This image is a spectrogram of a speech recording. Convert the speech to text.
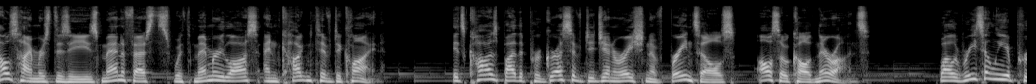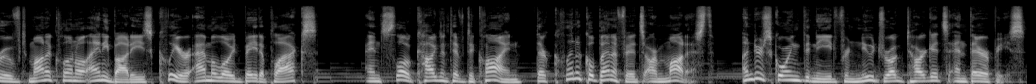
Alzheimer's disease manifests with memory loss and cognitive decline. It's caused by the progressive degeneration of brain cells, also called neurons. While recently approved monoclonal antibodies clear amyloid beta plaques and slow cognitive decline, their clinical benefits are modest, underscoring the need for new drug targets and therapies.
